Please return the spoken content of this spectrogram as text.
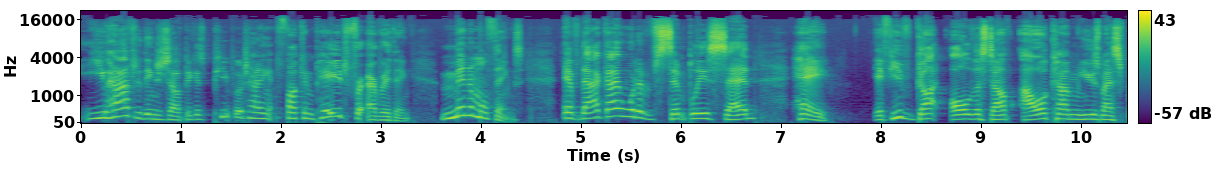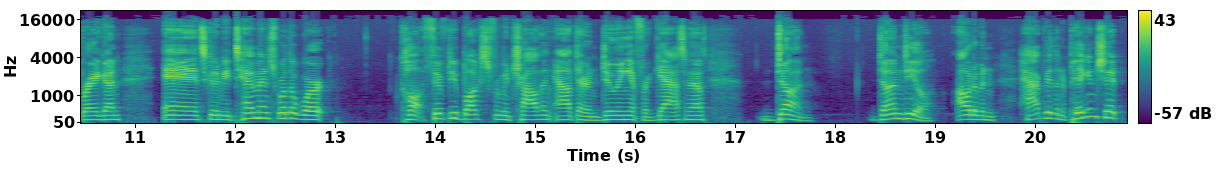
you have to think to yourself because people are trying to get fucking paid for everything. Minimal things. If that guy would have simply said, hey, if you've got all the stuff, I will come use my spray gun and it's going to be 10 minutes worth of work. Call it 50 bucks for me traveling out there and doing it for gas and house. Done. Done deal. I would have been happier than a pig in shit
